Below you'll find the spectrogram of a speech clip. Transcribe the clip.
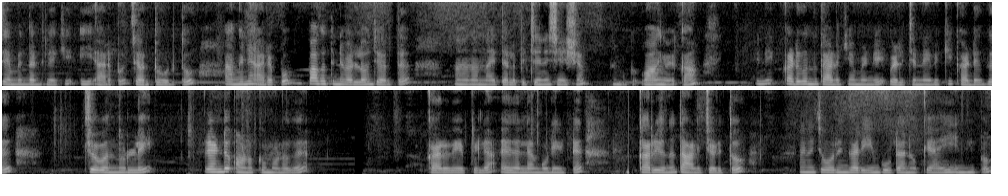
ചേമ്പിൻ തണ്ടിലേക്ക് ഈ അരപ്പ് ചേർത്ത് കൊടുത്തു. അങ്ങനെ അരപ്പും പാകത്തിന്റെ വെള്ളവും ചേർത്ത് നന്നായി തിളപ്പിച്ചതിന് ശേഷം നമുക്ക് വാങ്ങി വെക്കാം. ഇനി കടുകൊന്ന് താളിക്കാൻ വേണ്ടി വെളിച്ചെണ്ണയിലേക്ക് കടുക് ചുവന്നുള്ളി രണ്ട് ഉണക്കമുളക് കറിവേപ്പില ഇതെല്ലാം കൂടി ഇട്ട് കറി ഒന്ന് താളിച്ചെടുത്തു. അങ്ങനെ ചോറും കറിയും കൂട്ടാനൊക്കെ ആയി. ഇനിയിപ്പം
